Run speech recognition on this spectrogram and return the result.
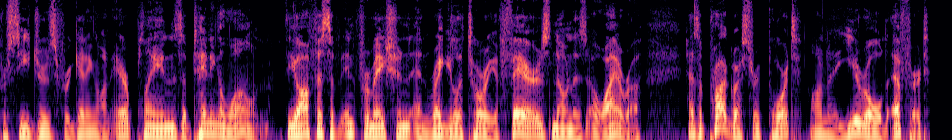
procedures for getting on airplanes, obtaining a loan. The Office of Information and Regulatory Affairs, known as OIRA, has a progress report on a year old effort.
